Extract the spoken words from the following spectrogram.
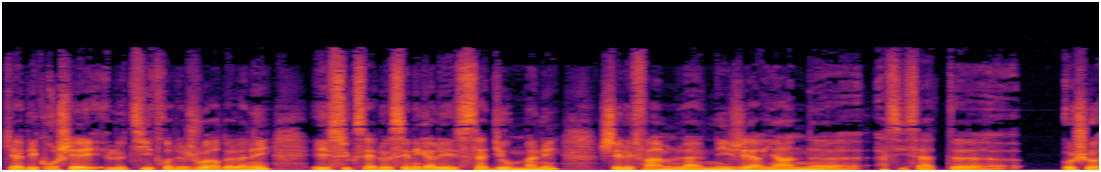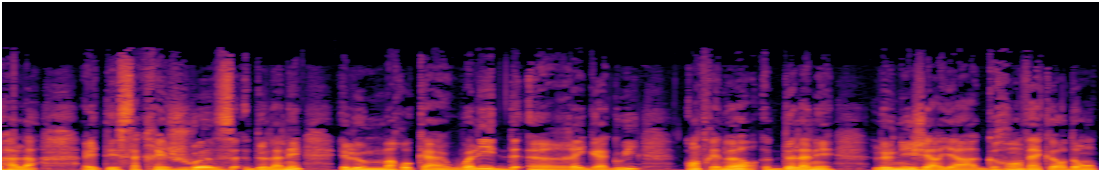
qui a décroché le titre de joueur de l'année et succède au Sénégalais Sadio Mané. Chez les femmes, la Nigériane euh, Assisat Oshohala a été sacrée joueuse de l'année et le Marocain Walid Regagui entraîneur de l'année. Le Nigeria, grand vainqueur donc,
